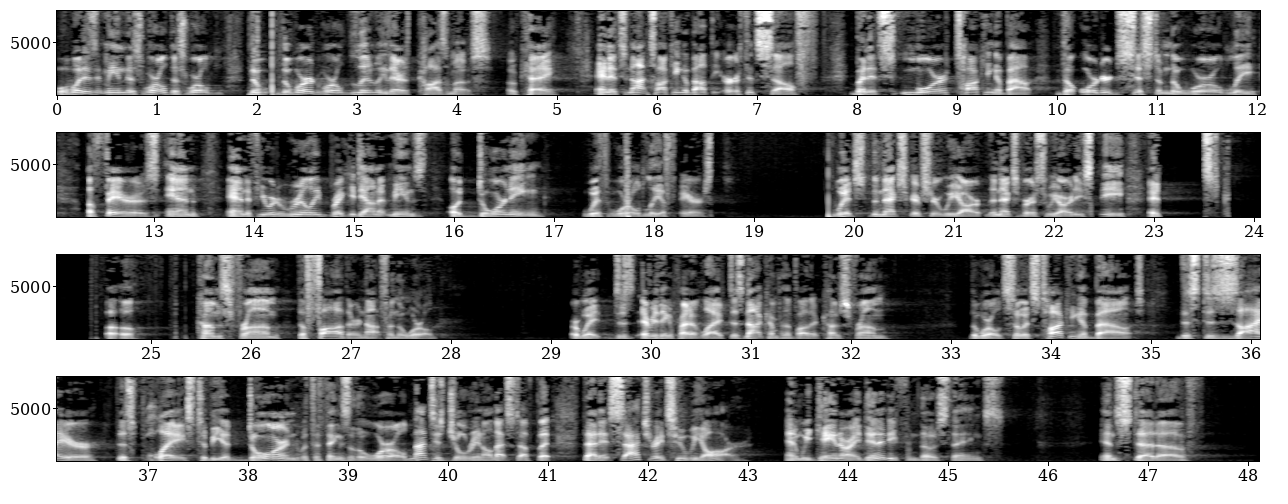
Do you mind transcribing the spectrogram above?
Well, what does it mean, this world? This world, the, the word world literally there is cosmos, okay? And it's not talking about the earth itself, but it's more talking about the ordered system, the worldly affairs. And, and if you were to really break it down, it means adorning with worldly affairs. Which the next scripture we are, the next verse we already see, it, uh oh, comes from the Father, not from the world. Or wait, does, everything a pride of life does not come from the Father, it comes from the world. So it's talking about this desire, this place to be adorned with the things of the world, not just jewelry and all that stuff, but that it saturates who we are. And we gain our identity from those things instead of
